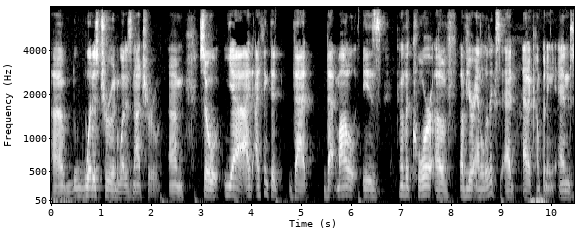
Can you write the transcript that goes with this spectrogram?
uh, what is true and what is not true. Um, so yeah, I, I think that that that model is kind of the core of of your analytics at at a company, and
